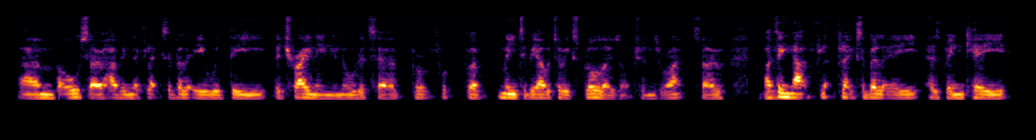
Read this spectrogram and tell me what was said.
Um, but also having the flexibility with the the training in order to for, for, for me to be able to explore those options, right? So I think that fle flexibility has been key,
